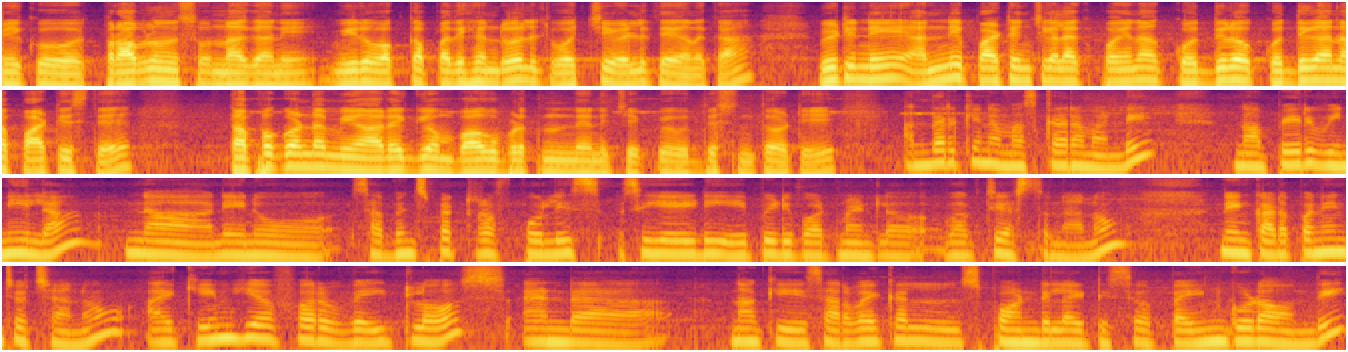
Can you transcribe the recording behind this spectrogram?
మీకు ప్రాబ్లమ్స్ ఉన్నా కానీ మీరు ఒక్క పదిహేను రోజులు వచ్చి వెళితే కనుక వీటిని అన్నీ పాటించలేకపోయినా కొద్దిలో కొద్దిగానే పాటిస్తే తప్పకుండా మీ ఆరోగ్యం బాగుపడుతుంది అని చెప్పే ఉద్దేశంతో అందరికీ నమస్కారం అండి. నా పేరు వినీల. నా నేను sub inspector of police CID AP డిపార్ట్మెంట్లో వర్క్ చేస్తున్నాను. నేను కడప నుంచి వచ్చాను. I came here for weight loss and నాకు సర్వైకల్ స్పాండిలైటిస్ పెయిన్ కూడా ఉంది.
